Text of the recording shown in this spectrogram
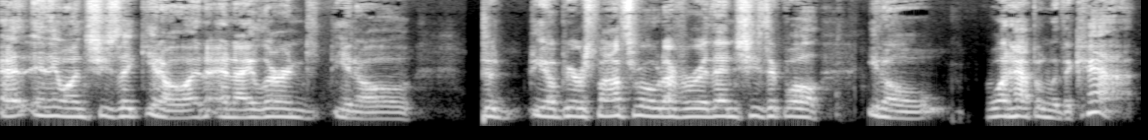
and, and then when she's like you know, and, and I learned you know to you know be responsible or whatever, and then she's like, well, you know, what happened with the cat?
